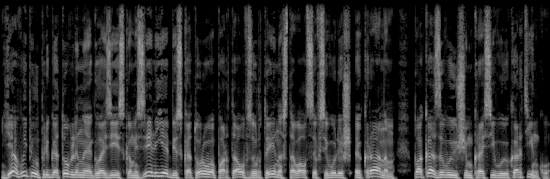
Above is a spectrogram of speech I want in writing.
я выпил приготовленное глазейском зелье, без которого портал в Зуртейн оставался всего лишь экраном, показывающим красивую картинку.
